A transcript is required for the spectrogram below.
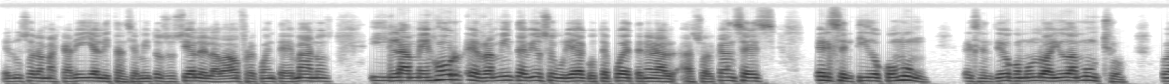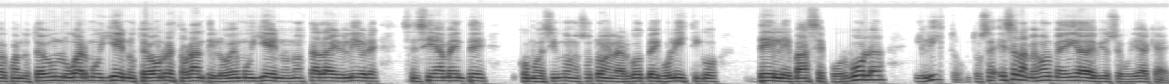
el uso de la mascarilla, el distanciamiento social, el lavado frecuente de manos y la mejor herramienta de bioseguridad que usted puede tener a, su alcance es el sentido común. El sentido común lo ayuda mucho. Cuando usted ve un lugar muy lleno, usted va a un restaurante y lo ve muy lleno, no está al aire libre, sencillamente, como decimos nosotros en el argot beisbolístico, dele base por bola y listo. Entonces, esa es la mejor medida de bioseguridad que hay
